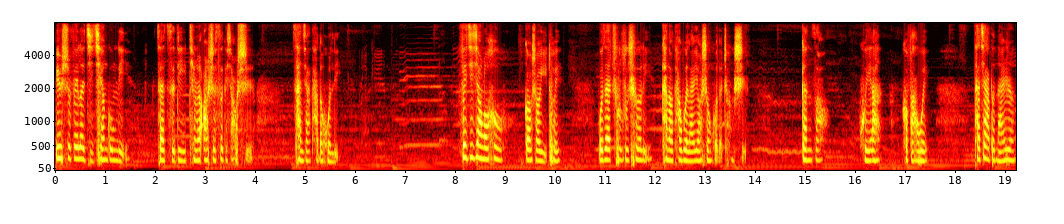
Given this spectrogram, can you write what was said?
于是飞了几千公里，在此地停了二十四个小时，参加他的婚礼。飞机降落后，高烧已退。我在出租车里看到他未来要生活的城市，干燥、灰暗和乏味。她嫁的男人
